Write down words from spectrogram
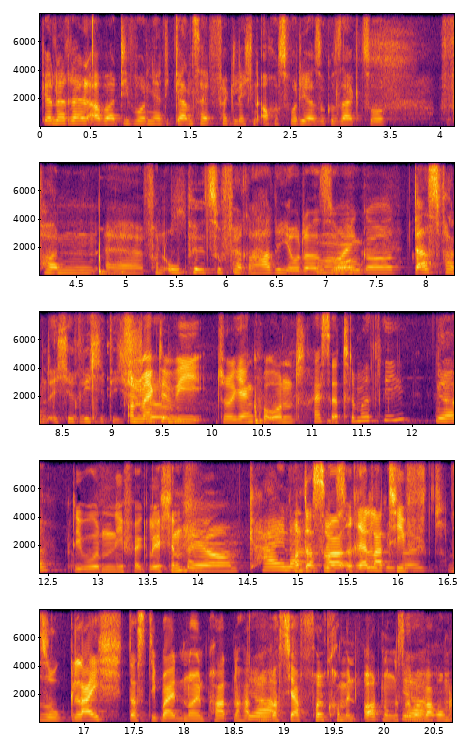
Generell, aber die wurden ja die ganze Zeit verglichen. Auch es wurde ja so gesagt, so von, äh, von Opel zu Ferrari oder Oh so. mein Gott. Das fand ich richtig schlimm. Und merkt ihr, wie Julienko und, heißt der Timothy? Ja, Die wurden nie verglichen. Ja. keiner Und das war relativ gesagt. so gleich, dass die beiden neuen Partner hatten, Ja. was ja vollkommen in Ordnung ist. Ja. Aber warum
